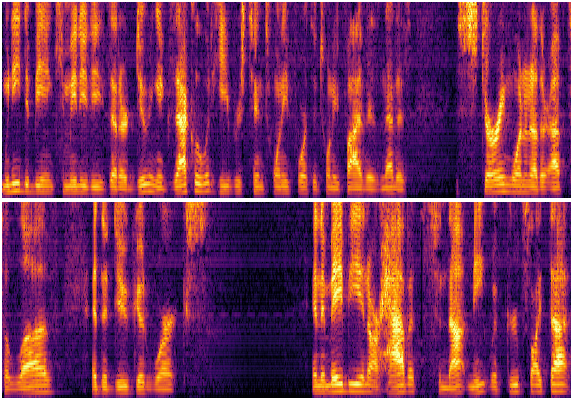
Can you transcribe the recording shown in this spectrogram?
We need to be in communities that are doing exactly what Hebrews 10 24 through 25 is, and that is stirring one another up to love and to do good works. And it may be in our habits to not meet with groups like that.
